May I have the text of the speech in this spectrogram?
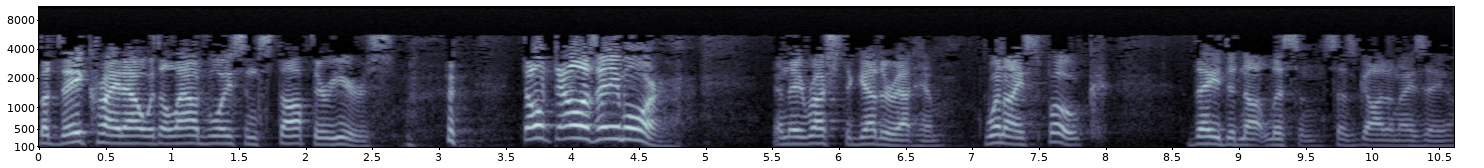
but they cried out with a loud voice and stopped their ears. Don't tell us anymore! And they rushed together at him. When I spoke, they did not listen, says God in Isaiah.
